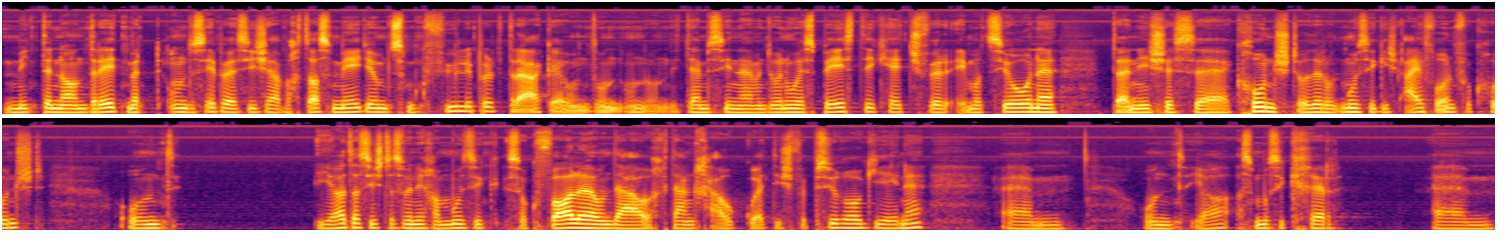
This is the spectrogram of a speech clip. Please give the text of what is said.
miteinander redet und es, eben, es ist einfach das Medium zum Gefühl übertragen und, und, und, und in dem Sinne, wenn du einen USB-Stick hättest für Emotionen, dann ist es äh, Kunst, oder? Und Musik ist eine Form von Kunst und ja, das ist das, was ich an Musik so gefallen und auch, ich denke, auch gut ist für Psychohygiene. Ähm, und ja, als Musiker, ähm,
